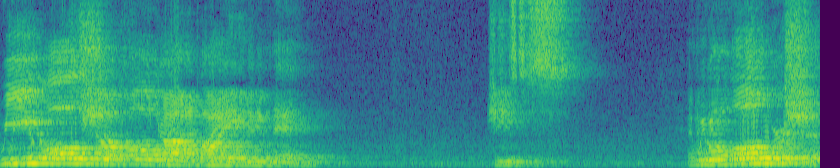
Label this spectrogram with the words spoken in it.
we all shall call God by a new name Jesus. And we will all worship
